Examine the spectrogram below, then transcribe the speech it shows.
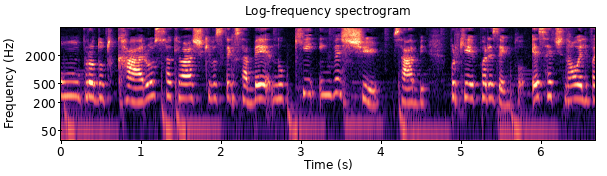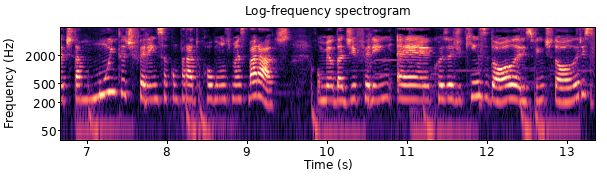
um produto caro, só que eu acho que você tem que saber no que investir, sabe? Porque, por exemplo, esse retinol ele vai te dar muita diferença comparado com alguns mais baratos. O meu da Differin é coisa de 15 dólares, 20 dólares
